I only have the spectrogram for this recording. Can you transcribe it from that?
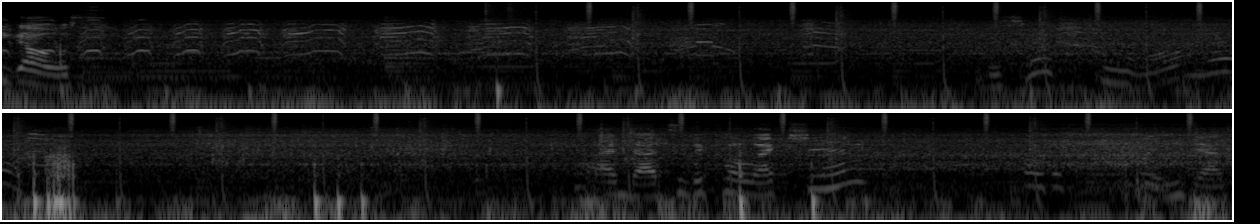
Seagulls. This cool. Add that to the collection. In Dad's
